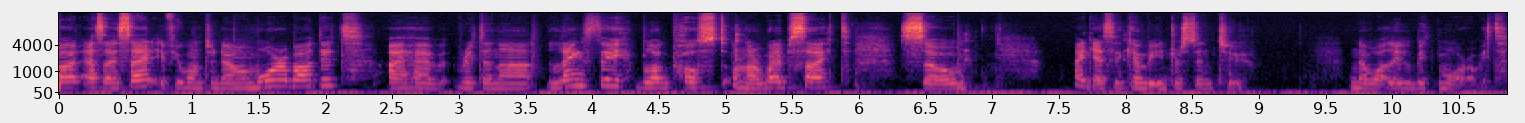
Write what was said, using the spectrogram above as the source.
But as I said, if you want to know more about it, I have written a lengthy blog post on our website, so I guess it can be interesting to know a little bit more of it.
